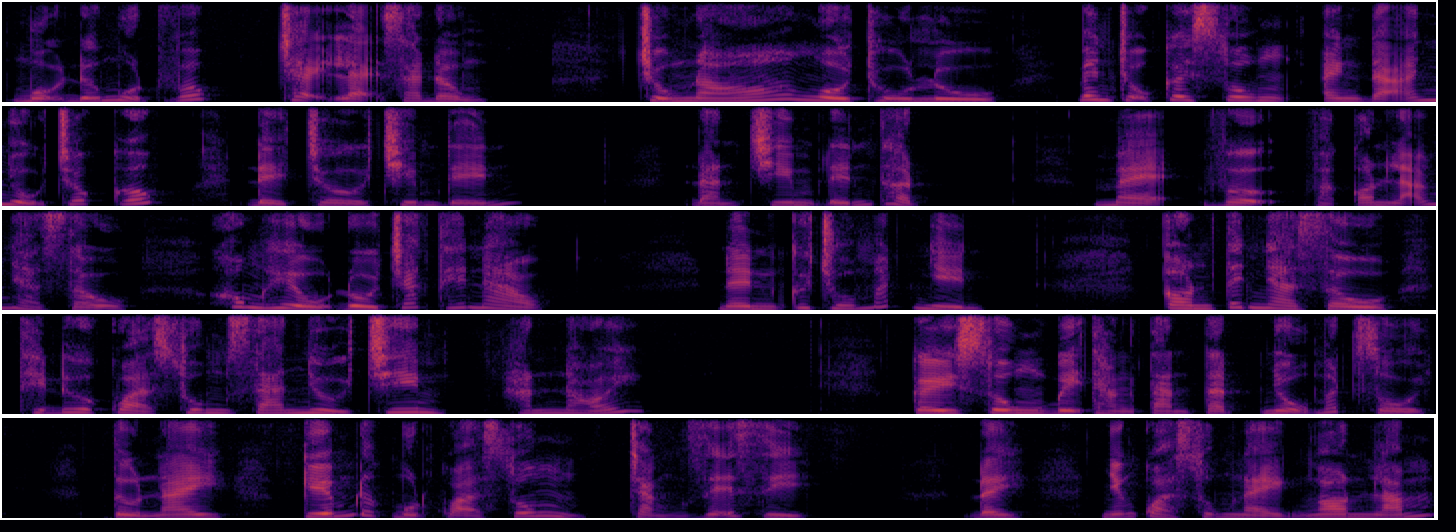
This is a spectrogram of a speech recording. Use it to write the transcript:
mỗi đứa một vốc, chạy lại ra đồng. Chúng nó ngồi thù lù, bên chỗ cây sung anh đã nhổ chốc gốc để chờ chim đến. Đàn chim đến thật. Mẹ, vợ và con lão nhà giàu không hiểu đổi chắc thế nào, nên cứ chố mắt nhìn. Còn tên nhà giàu thì đưa quả sung ra nhử chim, hắn nói. Cây sung bị thằng tàn tật nhổ mất rồi. Từ nay kiếm được một quả sung chẳng dễ gì. Đây, những quả sung này ngon lắm,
